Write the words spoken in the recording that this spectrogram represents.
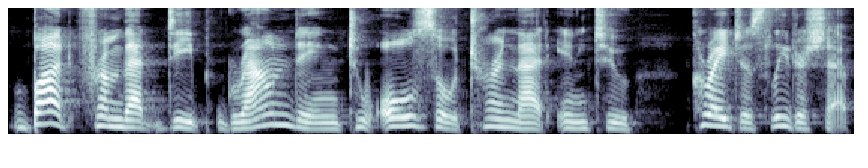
But from that deep grounding, to also turn that into courageous leadership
